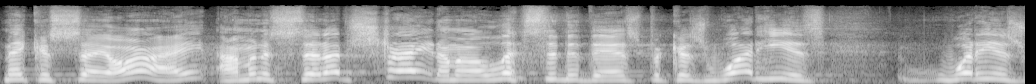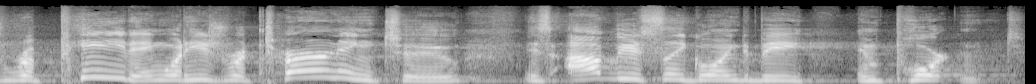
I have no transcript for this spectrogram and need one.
make us say, all right, I'm going to sit up straight. And I'm going to listen to this because what he is what he is repeating, what he's returning to is obviously going to be important.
